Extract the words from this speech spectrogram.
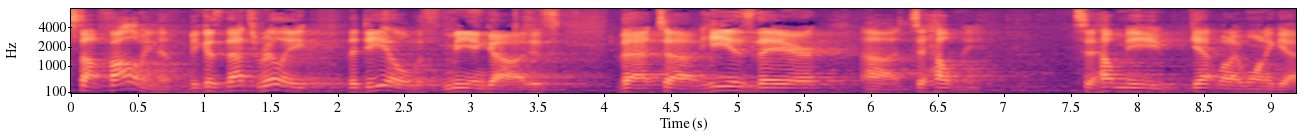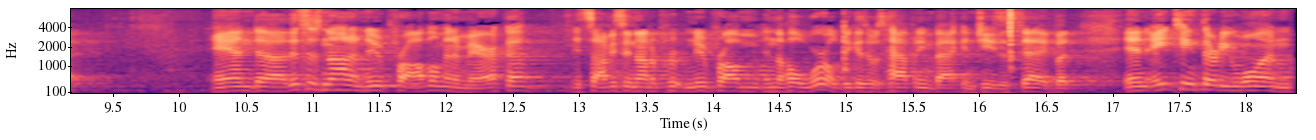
stop following Him because that's really the deal with me and God is that uh, He is there uh, to help me to help me get what I want to get. And uh, this is not a new problem in America. It's obviously not a pr- new problem in the whole world because it was happening back in Jesus' day. But in 1831,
